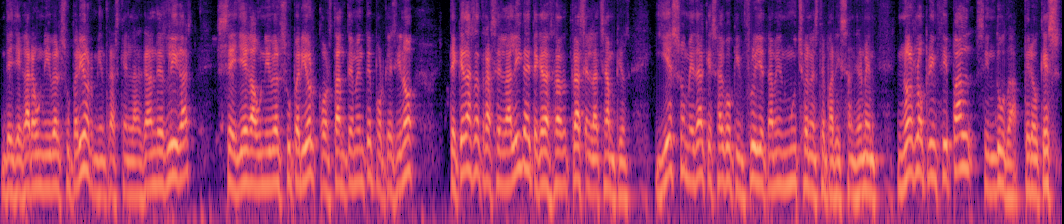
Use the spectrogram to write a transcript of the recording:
de llegar a un nivel superior, mientras que en las grandes ligas se llega a un nivel superior constantemente porque si no te quedas atrás en la liga y te quedas atrás en la Champions. Y eso me da que es algo que influye también mucho en este Paris Saint-Germain. No es lo principal, sin duda, pero que es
